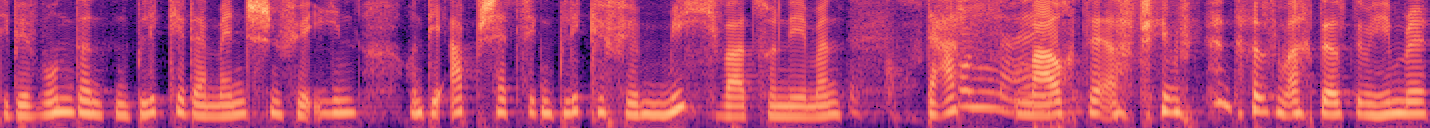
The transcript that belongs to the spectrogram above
die bewundernden Blicke der Menschen für ihn und die abschätzigen Blicke für mich wahrzunehmen, das Oh nein. machte aus dem, das machte aus dem Himmel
